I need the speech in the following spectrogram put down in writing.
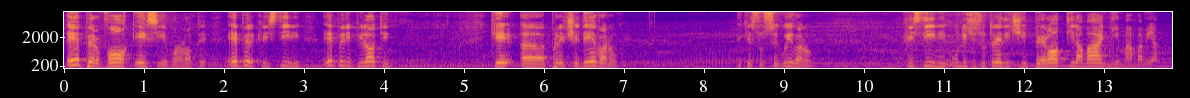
e per Vok e eh sì buonanotte e per Cristini e per i piloti che uh, precedevano e che susseguivano Cristini 11 su 13 Perotti Lamagni mamma mia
